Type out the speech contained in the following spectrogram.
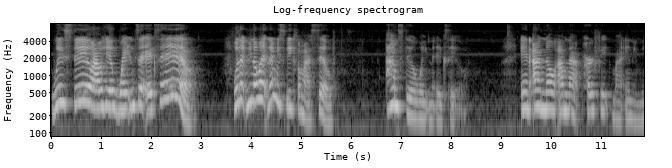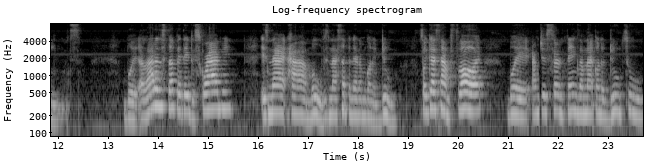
we still out here waiting to exhale. Well, let, you know what? Let me speak for myself. I'm still waiting to exhale. And I know I'm not perfect by any means. But a lot of the stuff that they're describing is not how I move. It's not something that I'm going to do. So, yes, I'm flawed, but I'm just certain things I'm not going to do to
